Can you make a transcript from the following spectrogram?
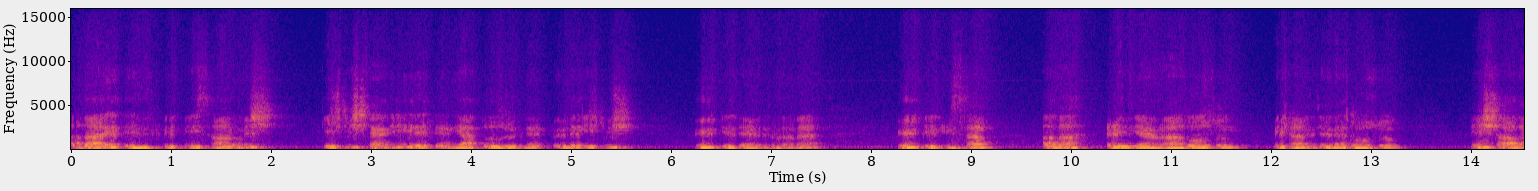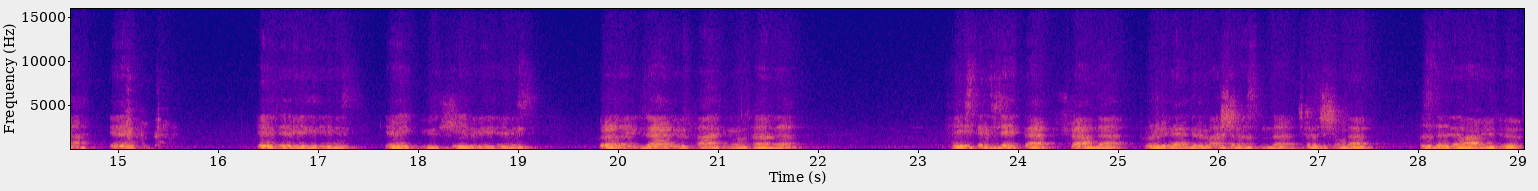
adaletle hükmetmeyi sağlamış, geçmiş kendi milletlerinin yaptığı zulümlerin önüne geçmiş büyük bir devlet adamı, büyük bir insan. Allah ebediyen razı olsun, mekanı cennet olsun. İnşallah gerek Gebze Belediye'miz, gerek Büyükşehir Belediye'miz burada güzel bir Fatih Otağı'nı tesis edecekler. Şu anda projelendirme aşamasında çalışmalar hızla devam ediyor.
